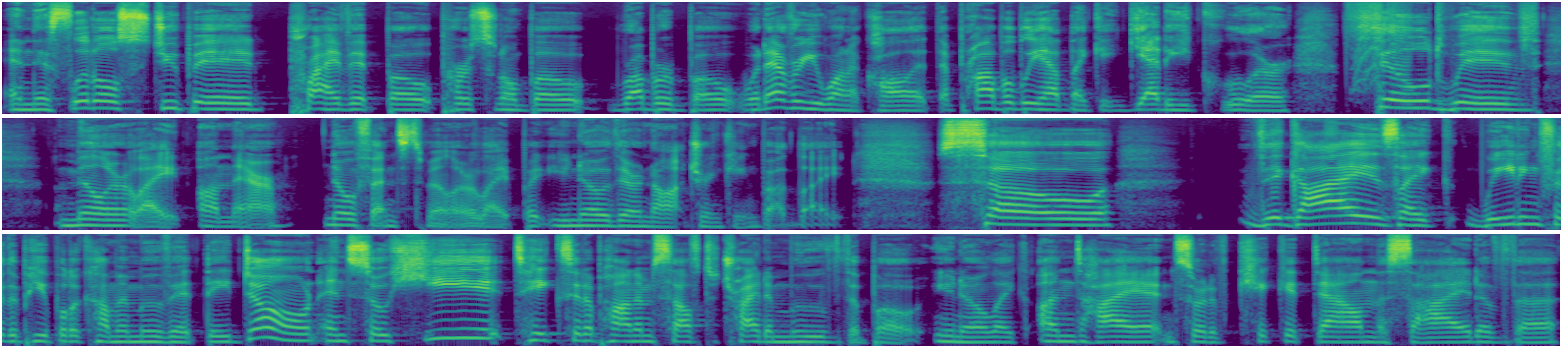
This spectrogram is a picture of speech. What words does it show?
And this little stupid private boat, personal boat, rubber boat, whatever you want to call it, that probably had like a Yeti cooler filled with Miller Lite on there. No offense to Miller Lite, but you know they're not drinking Bud Light. So the guy is like waiting for the people to come and move it. They don't. And so he takes it upon himself to try to move the boat, you know, like untie it and sort of kick it down the side of the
